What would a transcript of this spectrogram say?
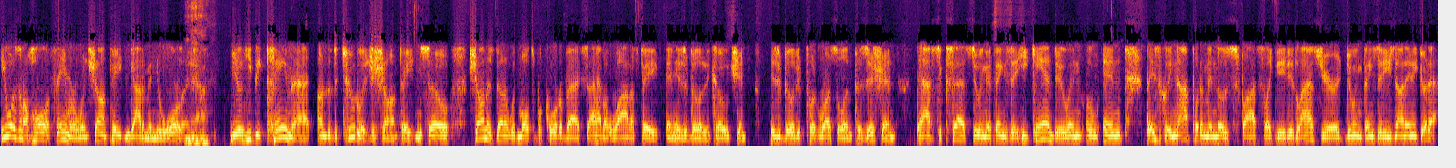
He wasn't a Hall of Famer when Sean Payton got him in New Orleans. Yeah. You know, he became that under the tutelage of Sean Payton. So Sean has done it with multiple quarterbacks. I have a lot of faith in his ability to coach and his ability to put Russell in position to have success doing the things that he can do and and basically not put him in those spots like he did last year doing things that he's not any good at.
